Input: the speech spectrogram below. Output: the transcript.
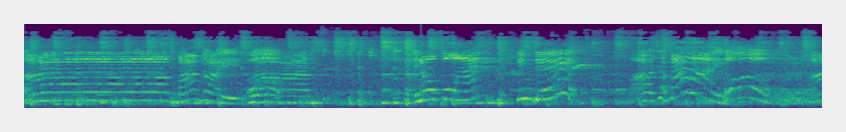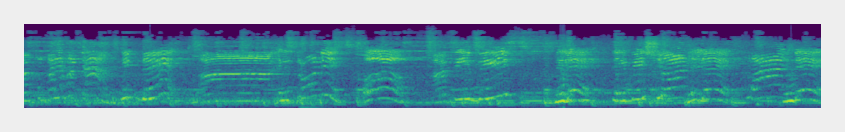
Ah, bagay? Oo. Ah, inuupuan? Hindi. Ah, sa? Oo. Ah, kumalamatan? Hindi. Ah, electronics? Oo. Ah, TV? Hindi. Television? Hindi. Hindi.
